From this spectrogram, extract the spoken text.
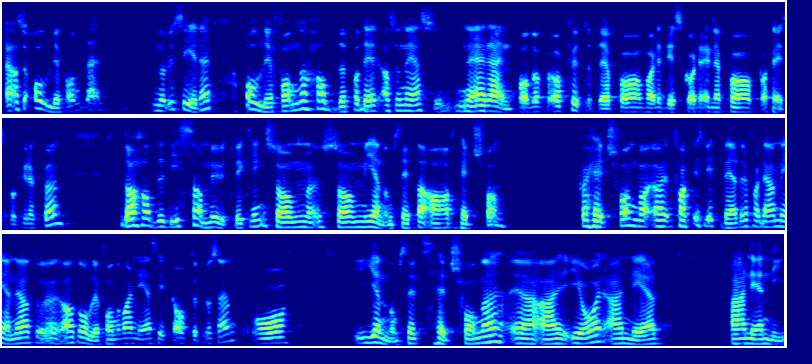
altså oljefondet når du sier det, oljefondet hadde på det altså Når jeg, når jeg regnet på det og puttet det på var det Discord eller på, på Facebook-gruppen, da hadde de samme utvikling som, som gjennomsnittet av hedgefond. For hedgefond var faktisk litt bedre, for da mener jeg at, at oljefondet var ned ca. 8% og gjennomsnittshedgefondet i år er ned, er ned 9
